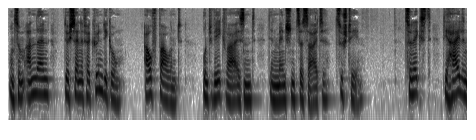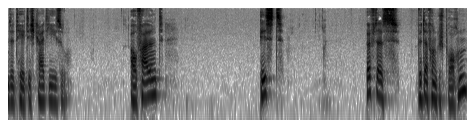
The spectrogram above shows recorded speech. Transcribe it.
und zum anderen durch seine Verkündigung aufbauend und wegweisend den Menschen zur Seite zu stehen. Zunächst die heilende Tätigkeit Jesu. Auffallend ist, öfters wird davon gesprochen,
